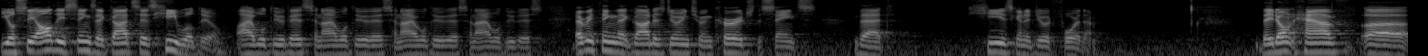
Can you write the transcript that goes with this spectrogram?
you'll see all these things that God says He will do. I will do this, and I will do this, and I will do this, and I will do this. Everything that God is doing to encourage the saints that He is going to do it for them. They don't have uh,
